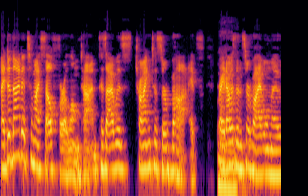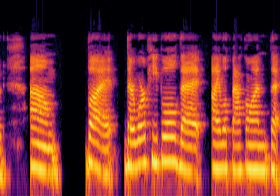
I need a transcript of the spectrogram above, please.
I denied it to myself for a long time because I was trying to survive, right? I was in survival mode. Um, but there were people that I look back on that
